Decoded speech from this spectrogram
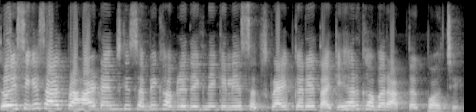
तो इसी के साथ प्रहार टाइम्स की सभी खबरें देखने के लिए सब्सक्राइब करें ताकि हर खबर आप तक पहुँचे।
